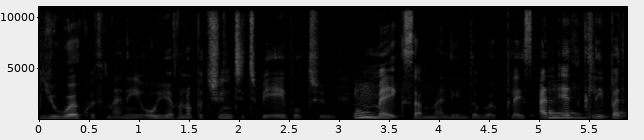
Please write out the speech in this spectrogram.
you work with money, or you have an opportunity to be able to mm. make some money in the workplace unethically. Mm. But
